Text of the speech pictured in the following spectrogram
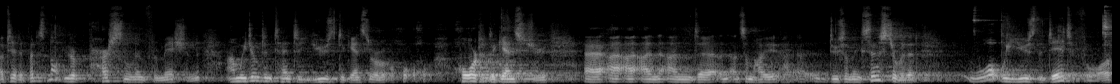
of data. But it's not your personal information, and we don't intend to use it against or hoard it against you uh, and, and, uh, and somehow uh, do something sinister with it. What we use the data for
